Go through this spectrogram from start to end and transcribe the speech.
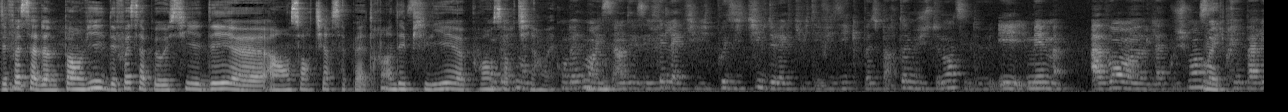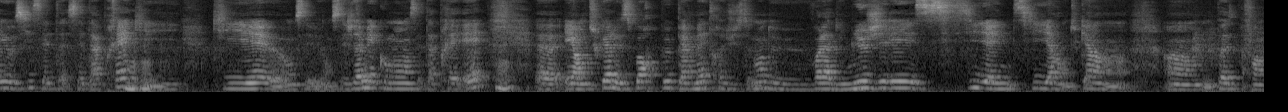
des fois, ça donne pas envie, des fois, ça peut aussi aider euh, à en sortir. Ça peut être un des piliers euh, pour en sortir. Complètement, et mm. c'est un des effets de l'activité positive de l'activité physique postpartum, justement, c'est de... Et même avant l'accouchement, c'est de préparer aussi cet, cet après mm, qui qui est, on sait, on sait jamais comment cet après est. et en tout cas, le sport peut permettre justement de, voilà, de mieux gérer s'il y, a y a en tout cas un, enfin,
